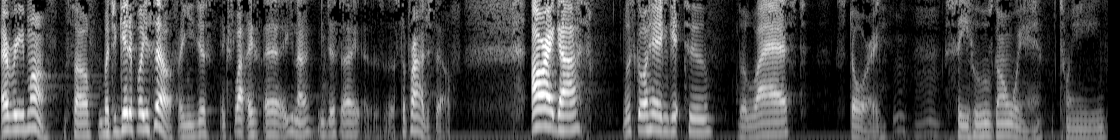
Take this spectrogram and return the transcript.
every month. So, but you get it for yourself, and you just expl- uh, you know, you just uh, surprise yourself. All right, guys, let's go ahead and get to the last story. See who's gonna win between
